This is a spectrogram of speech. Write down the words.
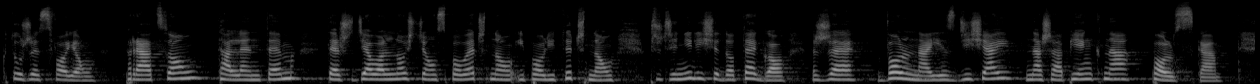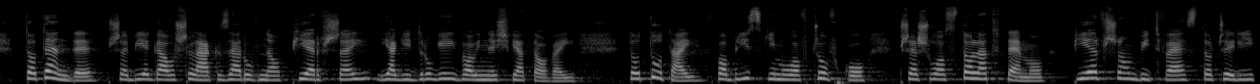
którzy swoją pracą, talentem, też działalnością społeczną i polityczną przyczynili się do tego, że wolna jest dzisiaj nasza piękna Polska. To tędy przebiegał szlak zarówno I, jak i II wojny światowej. To tutaj, w pobliskim Łowczówku, przeszło 100 lat temu pierwszą bitwę stoczyli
